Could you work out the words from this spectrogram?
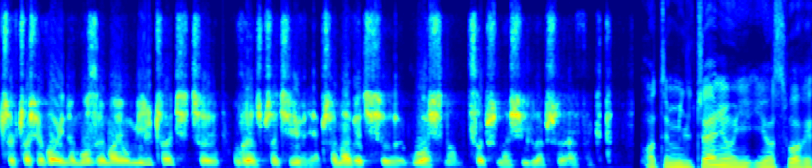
Czy w czasie wojny muzy mają milczeć, czy wręcz przeciwnie, przemawiać głośno, co przynosi lepszy efekt. O tym milczeniu i, i o słowie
